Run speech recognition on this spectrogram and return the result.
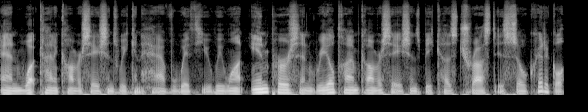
and what kind of conversations we can have with you. We want in person, real time conversations because trust is so critical.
